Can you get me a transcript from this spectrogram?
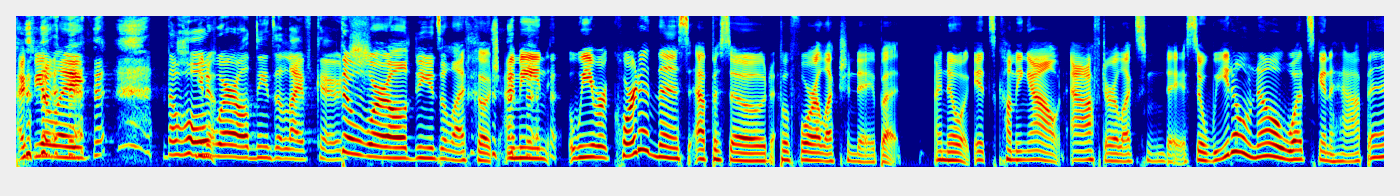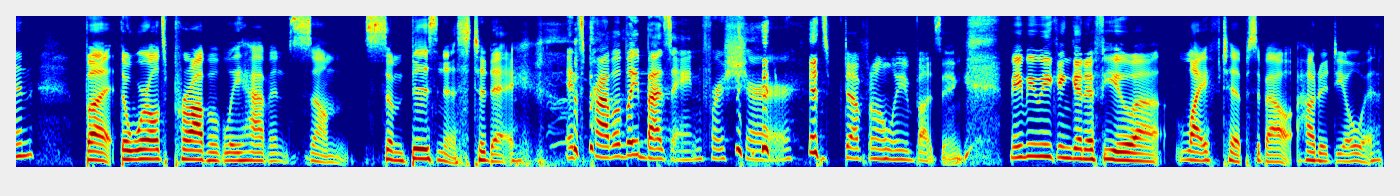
I feel like the whole you know, world needs a life coach. The world needs a life coach. I mean, we recorded this episode before election day, but I know it's coming out after election day. So we don't know what's going to happen, but the world's probably having some some business today. it's probably buzzing for sure. it's definitely buzzing. Maybe we can get a few uh, life tips about how to deal with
